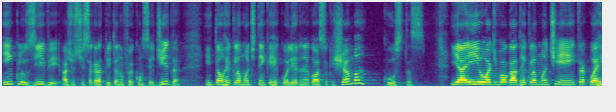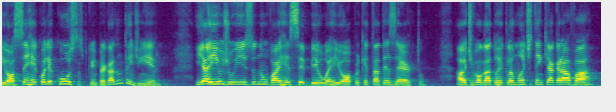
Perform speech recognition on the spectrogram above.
inclusive a justiça gratuita não foi concedida, então o reclamante tem que recolher o negócio que chama custas. E aí o advogado reclamante entra com o RO sem recolher custas, porque o empregado não tem dinheiro. E aí o juízo não vai receber o RO porque está deserto. O advogado reclamante tem que agravar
